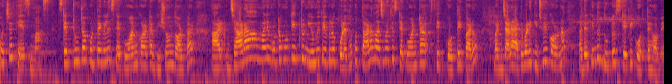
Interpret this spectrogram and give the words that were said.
হচ্ছে ফেস মাস্ক স্টেপ টুটা করতে গেলে স্টেপ ওয়ান করাটা ভীষণ দরকার। আর যারা মানে মোটামুটি একটু নিয়মিত এগুলো করে থাকো, তারা মাঝে মাঝে স্টেপ ওয়ানটা স্কিপ করতেই পারো বাট যারা একেবারে কিছুই করো না, তাদের কিন্তু দুটো স্টেপই করতে হবে।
